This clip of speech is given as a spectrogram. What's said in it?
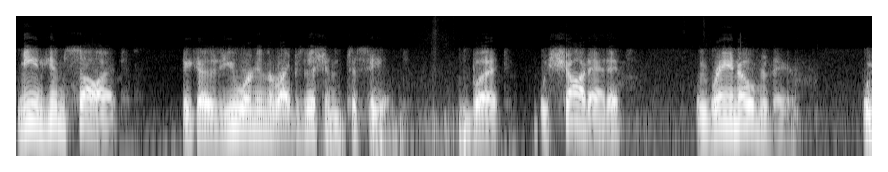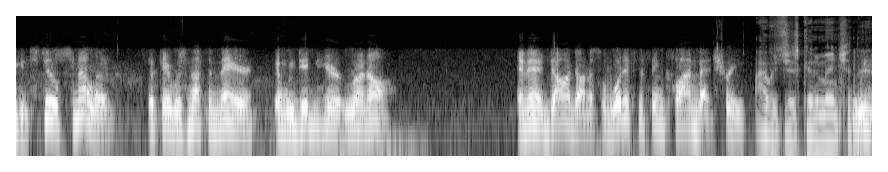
me and him saw it because you weren't in the right position to see it. But we shot at it, we ran over there, we could still smell it, but there was nothing there, and we didn't hear it run off. And then it dawned on us, well, what if the thing climbed that tree? I was just going to mention We-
